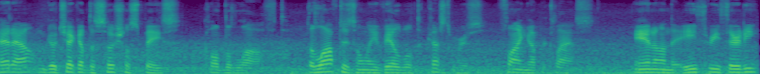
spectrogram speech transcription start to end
head out, and go check out the social space called the Loft. The Loft is only available to customers flying upper class and on the A330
